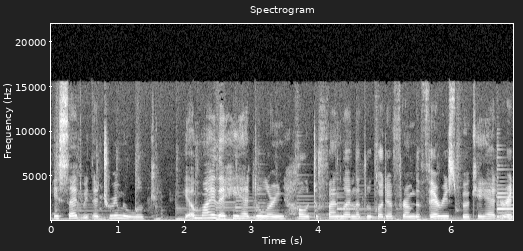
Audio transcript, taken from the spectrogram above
he said with a dreamy look. He admired that he had learned how to find Laylatul Qadr from the various books he had read,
